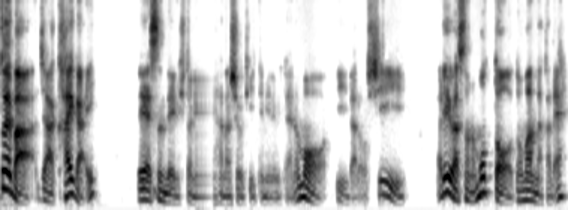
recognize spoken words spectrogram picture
例えばじゃあ海外で住んでいる人に話を聞いてみるみたいなのもいいだろうし、あるいはそのもっとど真ん中で、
